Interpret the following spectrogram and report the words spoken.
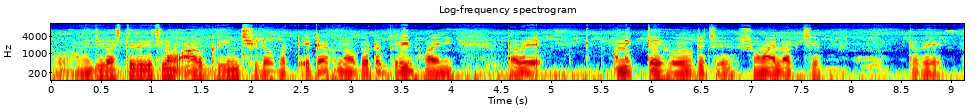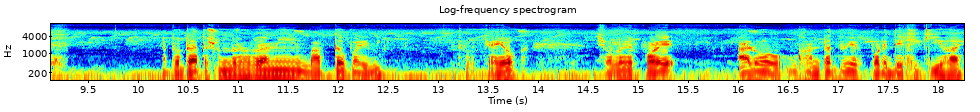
তো আমি যে গাছটা রেখেছিলাম আরও গ্রিন ছিল বাট এটা এখনও অতটা গ্রিন হয়নি। তবে অনেকটাই হয়ে উঠেছে, সময় লাগছে। তবে এতটা এত সুন্দরভাবে আমি ভাবতেও পারিনি। তো যাই হোক, চলো এরপরে আরও ঘণ্টা দুয়েক পরে দেখি কি হয়।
